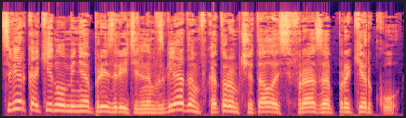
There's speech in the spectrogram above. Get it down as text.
Цверк окинул меня презрительным взглядом, в котором читалась фраза про кирку.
